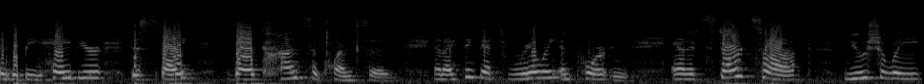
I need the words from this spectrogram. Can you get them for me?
in the behavior despite the consequences. And I think that's really important. And it starts off usually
